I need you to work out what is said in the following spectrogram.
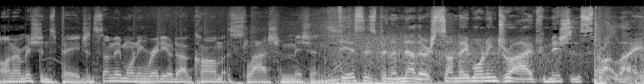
on our missions page at sundaymorningradio.com slash missions. This has been another Sunday Morning Drive Mission Spotlight.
